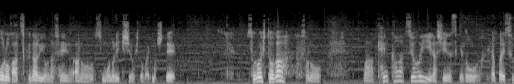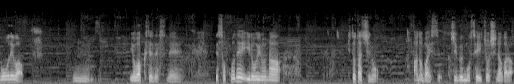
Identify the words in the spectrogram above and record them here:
心が熱くなるようなせあの相撲の力士の人がいまして、その人が、その、まあ、喧嘩は強いらしいですけど、やっぱり相撲では、うん、弱くてですね、で、そこでいろいろな人たちのアドバイス、自分も成長しながら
